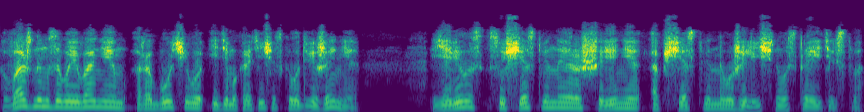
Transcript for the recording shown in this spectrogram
Важным завоеванием рабочего и демократического движения явилось существенное расширение общественного жилищного строительства.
